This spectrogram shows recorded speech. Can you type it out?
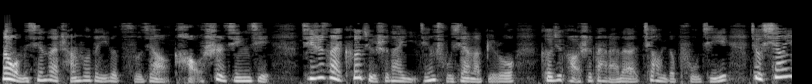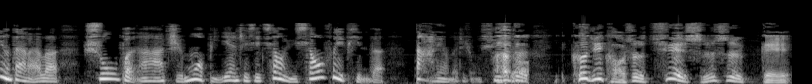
那我们现在常说的一个词叫考试经济，其实在科举时代已经出现了。比如科举考试带来的教育的普及，就相应带来了书本啊、纸墨笔砚这些教育消费品的大量的这种需求。对，科举考试确实是给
